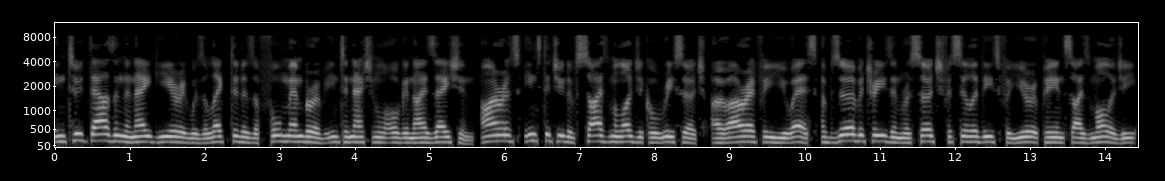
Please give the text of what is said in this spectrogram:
In 2008 year it was elected as a full member of international organization, IRIS Institute of Seismological Research ORFEUS, Observatories and Research Facilities for European Seismology,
